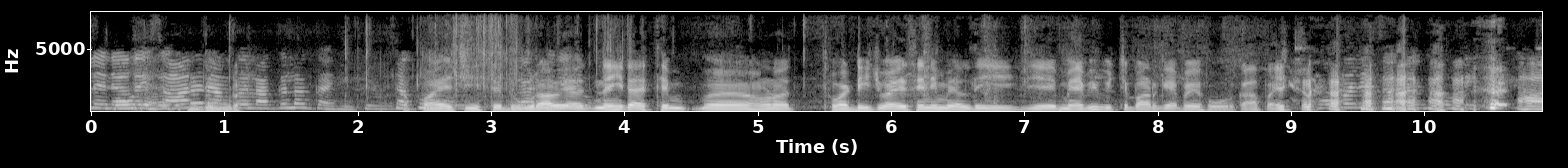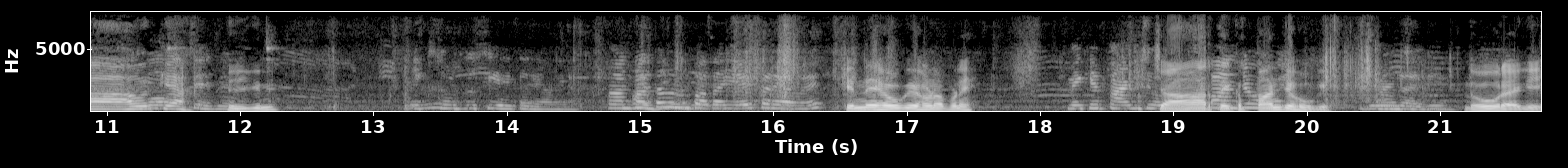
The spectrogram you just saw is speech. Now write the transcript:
ਲੈ ਲਿਆ ਤੇ ਸਾਰੇ ਰੰਗ ਅਲੱਗ ਅਲੱਗ ਆ ਇਹ। ਆਪਾਂ ਇਹ ਚੀਜ਼ ਤੇ ਦੂਰ ਆ ਵੀ- ਨਹੀਂ ਤਾਂ ਇੱਥੇ ਹੁਣ ਤੁਹਾਡੀ ਚੁਆਇਸ ਹੀ ਨਹੀਂ ਮਿਲਦੀ। ਜੇ ਮੈਂ ਵੀ ਵਿੱਚ ਵੜ ਗਿਆ ਫੇ ਹੋਰ ਕਾ ਪੈ ਜਾਣਾ। ਹਾਂ ਹੋਰ ਕੀ ਠੀਕ ਨਹੀਂ ਇੱਕ ਸੂਟ ਤੁਸੀਂ ਇਹ ਕਰਿਆ ਹੋਇਆ। ਇਹ ਤਾਂ ਮੈਨੂੰ ਪਤਾ ਹੀ ਹੈ, ਇਹ ਕਰਿਆ ਵੇ ਕਿੰਨੇ ਹੋ ਗਏ ਹੁਣ ਆਪਣੇ? ਮੈਂ ਕਿਹਾ ਪੰਜ ਹੋ ਚਾਰ ਤੇ ਇੱਕ ਪੰਜ ਹੋ ਗਏ। ਦੋ ਰਹਿ ਗਏ।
